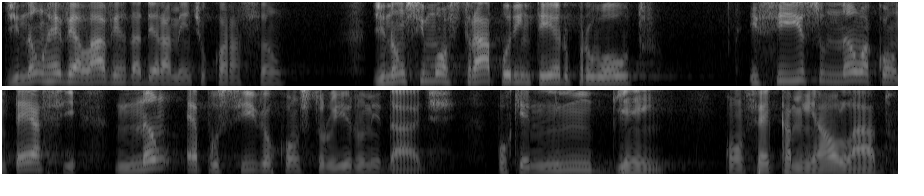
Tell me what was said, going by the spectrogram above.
de não revelar verdadeiramente o coração, de não se mostrar por inteiro para o outro. E se isso não acontece, não é possível construir unidade, porque ninguém consegue caminhar ao lado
